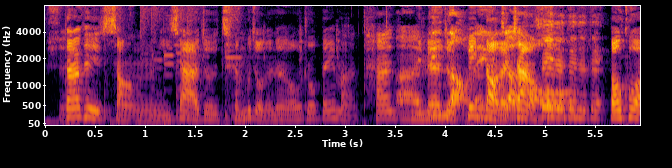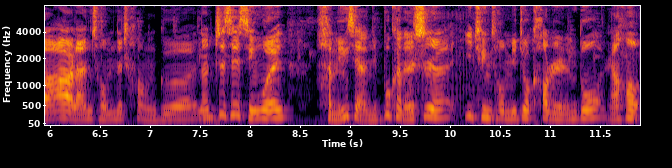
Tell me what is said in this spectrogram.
是。大家可以想一下，就是前不久的那个欧洲杯嘛，它啊里面就冰岛的战吼，对对对对对，包括爱尔兰球迷的唱歌，那这些行为很明显，你不可能是一群球迷就靠着人多，然后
